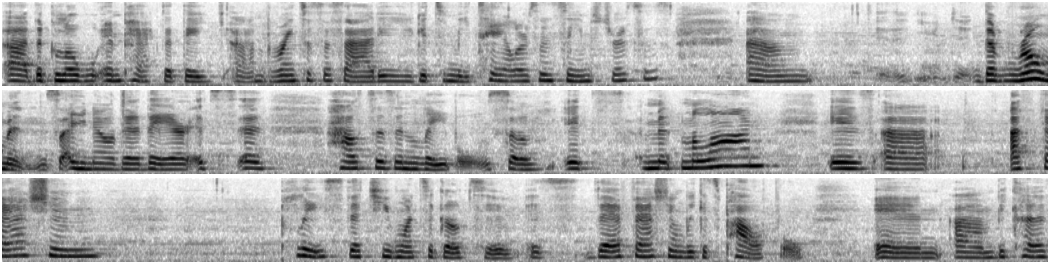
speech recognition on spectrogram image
uh, the global impact that they um, bring to society. You get to meet tailors and seamstresses. Um, the Romans, you know, they're there. It's uh, houses and labels. So it's M- Milan is uh, a fashion place that you want to go to. It's their fashion week is powerful, and um, because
